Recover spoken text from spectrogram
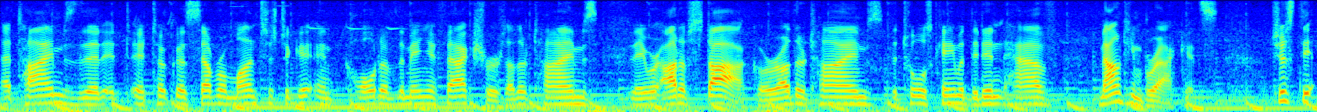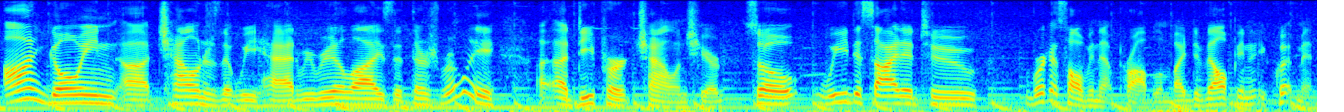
At times that it, it, took us several months just to get in hold of the manufacturers. Other times they were out of stock or other times the tools came but they didn't have mounting brackets. Just the ongoing uh, challenges that we had, we realized that there's really a, a deeper challenge here. So we decided to work at solving that problem by developing equipment.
